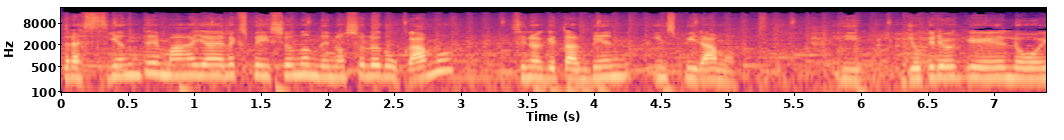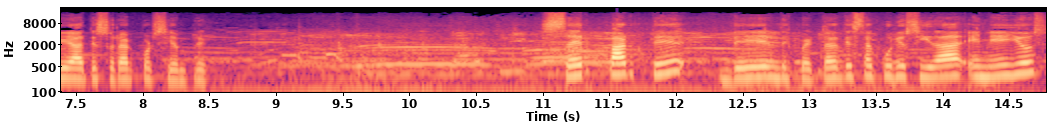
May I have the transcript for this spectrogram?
trasciende más allá de la expedición donde no solo educamos, sino que también inspiramos. Y yo creo que lo voy a atesorar por siempre. Ser parte del despertar de esa curiosidad en ellos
